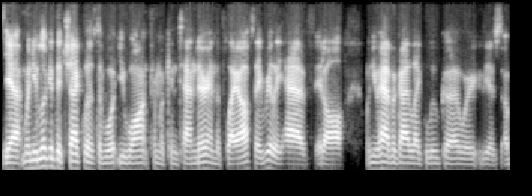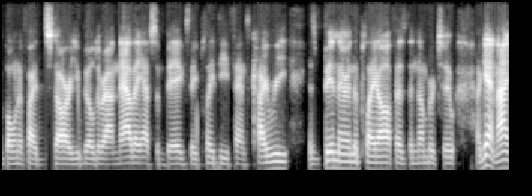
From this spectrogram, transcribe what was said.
yeah. When you look at the checklist of what you want from a contender in the playoffs, they really have it all. When you have a guy like Luka, where he has a bona fide star you build around, now they have some bigs. They play defense. Kyrie has been there in the playoff as the number two. Again, I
